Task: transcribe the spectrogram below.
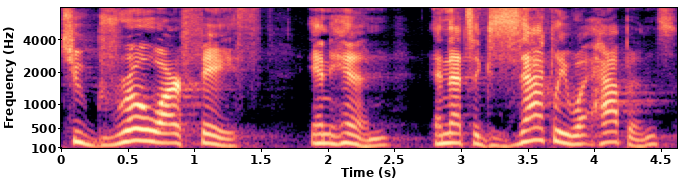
to grow our faith in him. And that's exactly what happens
